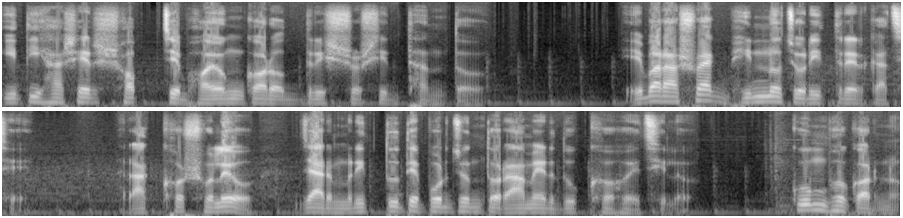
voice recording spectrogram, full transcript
ইতিহাসের সবচেয়ে ভয়ঙ্কর অদৃশ্য সিদ্ধান্ত। এবার আসো এক ভিন্ন চরিত্রের কাছে। রাক্ষস হলেও যার মৃত্যুতে পর্যন্ত রামের দুঃখ হয়েছিল। কুম্ভকর্ণ।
